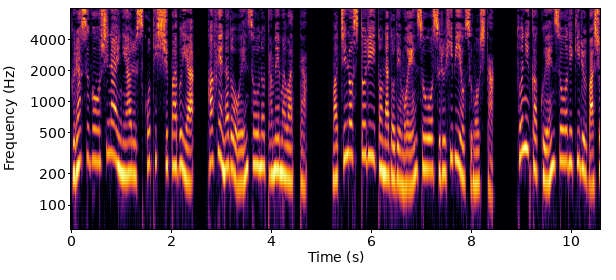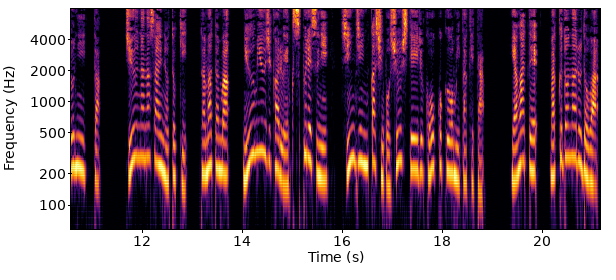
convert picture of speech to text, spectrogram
グラスゴー市内にあるスコティッシュパブやカフェなどを演奏のため回った。街のストリートなどでも演奏をする日々を過ごした。とにかく演奏できる場所に行った。17歳の時、たまたまニューミュージカルエクスプレスに新人歌手募集している広告を見かけた。やがて、マクドナルドは、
